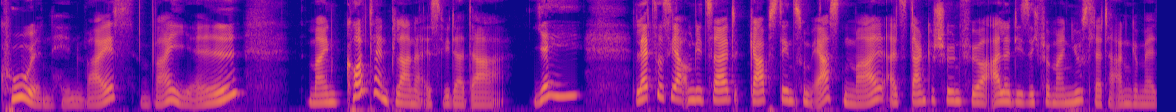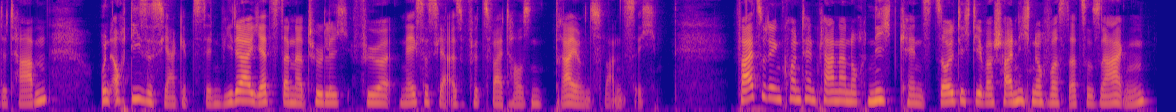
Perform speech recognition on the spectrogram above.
coolen Hinweis, weil mein Contentplaner ist wieder da. Yay! Letztes Jahr um die Zeit gab es den zum ersten Mal als Dankeschön für alle, die sich für mein Newsletter angemeldet haben. Und auch dieses Jahr gibt's den wieder, jetzt dann natürlich für nächstes Jahr, also für 2023. Falls du den Contentplaner noch nicht kennst, sollte ich dir wahrscheinlich noch was dazu sagen.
